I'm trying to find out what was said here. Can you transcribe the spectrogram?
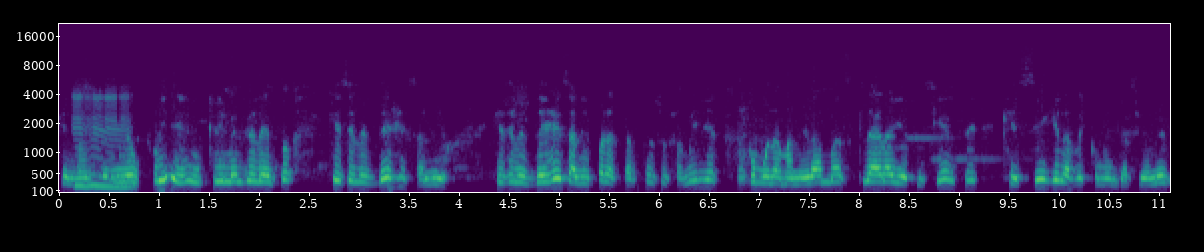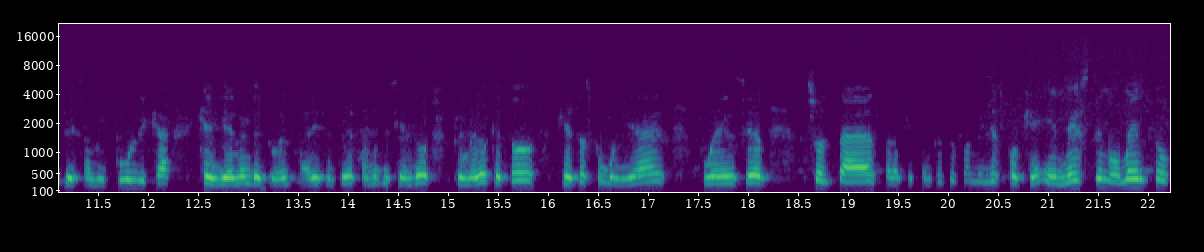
que no han Ujú. tenido un cri- un crimen violento, que se les deje salir que se les deje salir para estar con sus familias como la manera más clara y eficiente que sigue las recomendaciones de salud pública que vienen de todo el país. Entonces estamos diciendo, primero que todo, que estas comunidades pueden ser soltadas para que estén con sus familias porque en este momento,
